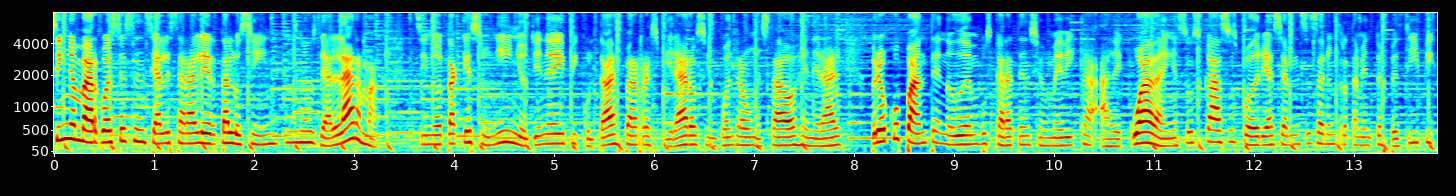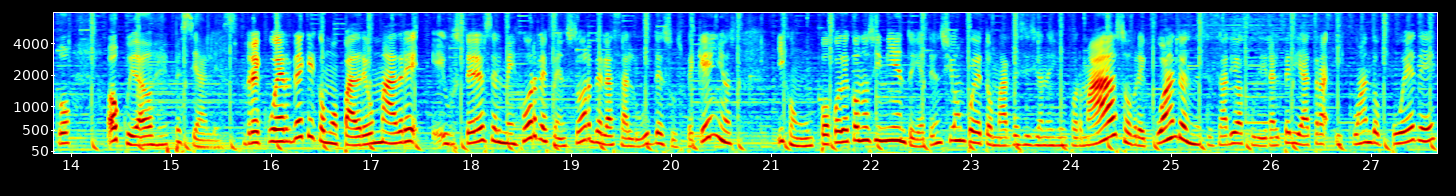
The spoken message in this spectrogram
Sin embargo, es esencial estar alerta a los signos de alarma. Si nota que su niño tiene dificultades para respirar o se encuentra en un estado general preocupante, no duden en buscar atención médica adecuada. En estos casos podría ser necesario un tratamiento específico o cuidados especiales. Recuerde que como padre o madre, eh, usted es el mejor defensor de la salud de sus pequeños y con un poco de conocimiento y atención puede tomar decisiones informadas sobre cuándo es necesario acudir al pediatra y cuándo puede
